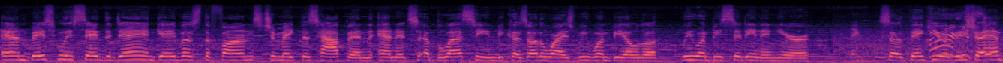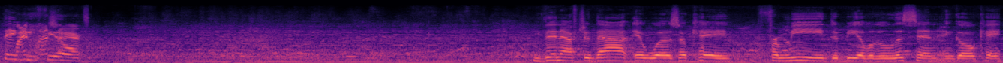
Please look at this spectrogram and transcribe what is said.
and basically saved the day and gave us the funds to make this happen. And it's a blessing because otherwise we wouldn't be able to, we wouldn't be sitting in here. Thank you. So thank you, Alicia, and thank you, pleasure. Feeld. Then after that, it was okay for me to be able to listen and go, okay,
